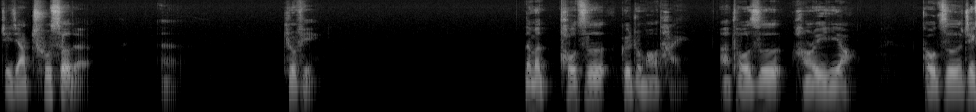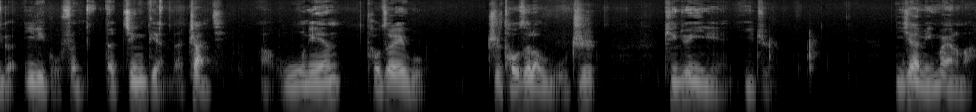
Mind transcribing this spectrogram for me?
这家出色的呃 Q 费，那么投资贵州茅台啊，投资恒瑞医药，投资这个伊利股份的经典的战绩啊，五年投资 A 股只投资了五只，平均一年一只。你现在明白了吗？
